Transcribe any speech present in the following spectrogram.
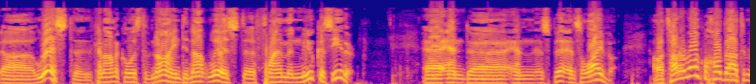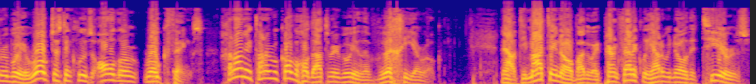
uh, list, the canonical list of nine, did not list uh, phlegm and mucus either, uh, and uh, and and saliva. Rok v'chol ribuya. Rok just includes all the rok things. Now, dimate no, by the way, parenthetically, how do we know that tears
